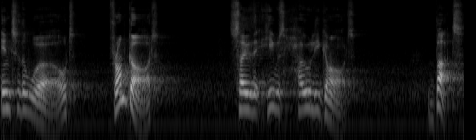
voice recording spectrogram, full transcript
into the world from God so that he was wholly God. But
